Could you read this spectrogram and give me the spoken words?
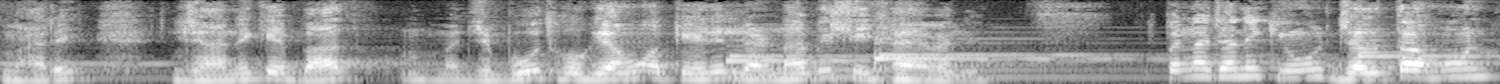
तुम्हारे जाने के बाद मज़बूत हो गया हूँ, अकेले लड़ना भी सीखा है मैंने। पर ना जाने क्यों जलता हूँ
